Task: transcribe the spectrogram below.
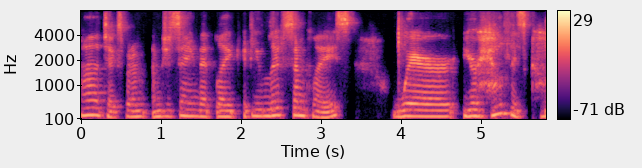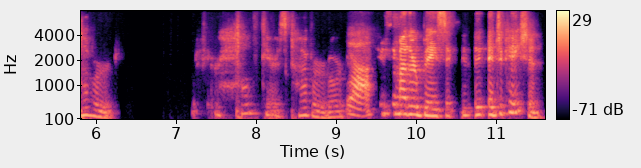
politics, but I'm I'm just saying that like if you live someplace where your health is covered. If your health care is covered or yeah. some other basic education?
